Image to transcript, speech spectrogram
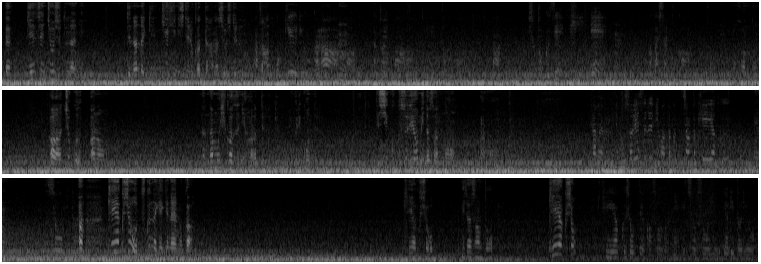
ー、え厳選徴収って何？ってなんだっけ？経費にしてるかって話をしてるの？あかなの。お給料から、まあ、例えば、えーとまあ、所得税を引いてうん。渡したりとか。わかんない。あ直あのな何も引かずに払ってるけ。ど振り込んでる。で申告するよ三田さんの作んなきゃいけないのか。契約書。三田さんと。契約書？契約書っていうかそうだね。一応そういうやり取りを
